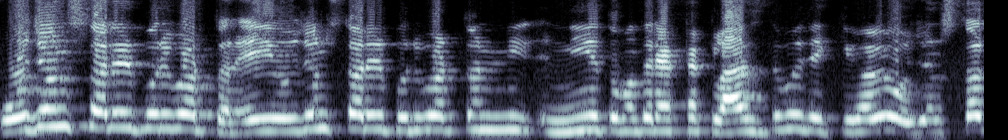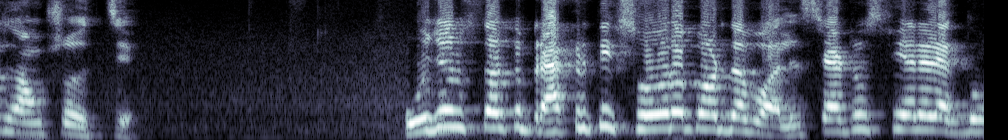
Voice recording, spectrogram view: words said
ওজন স্তরের পরিবর্তন, এই ওজন স্তরের পরিবর্তন নিয়ে তোমাদের একটা ক্লাস দেবো যে কীভাবে ওজন স্তর ধ্বংস হচ্ছে। ওজন স্তরকে প্রাকৃতিক সৌর পর্দা বলে স্ট্র্যাটোস্ফিয়ারের একদম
